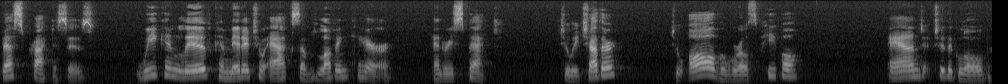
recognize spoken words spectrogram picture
best practices, we can live committed to acts of loving care and respect to each other, to all the world's people, and to the globe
